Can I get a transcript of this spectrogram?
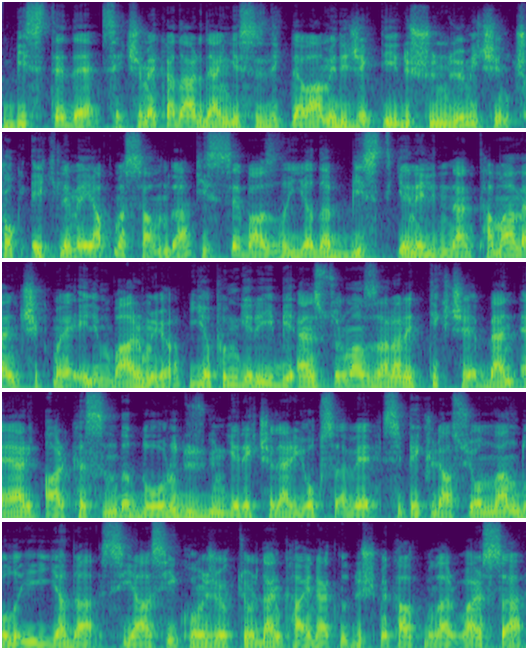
BIST'te de seçime kadar dengesizlik devam edecek diye düşündüğüm için çok ekleme yapmasam da hisse bazlı ya da BIST genelinden tamamen çıkmaya elim varmıyor. Yapım gereği bir enstrüman zarar ettikçe ben eğer arkasında doğru düzgün gerekçeler yoksa ve spekülasyondan dolayı ya da siyasi konjonktürden kaynaklı düşme kalkmalar varsa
